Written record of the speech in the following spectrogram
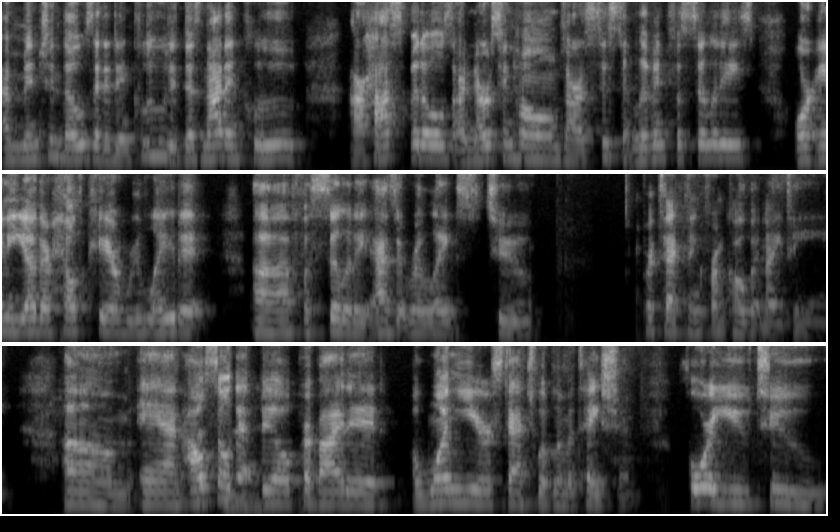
I mentioned, those that it include. It does not include our hospitals, our nursing homes, our assistant living facilities, or any other healthcare related uh, facility as it relates to protecting from COVID 19. Um, and also that bill provided a one year statute of limitation for you to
